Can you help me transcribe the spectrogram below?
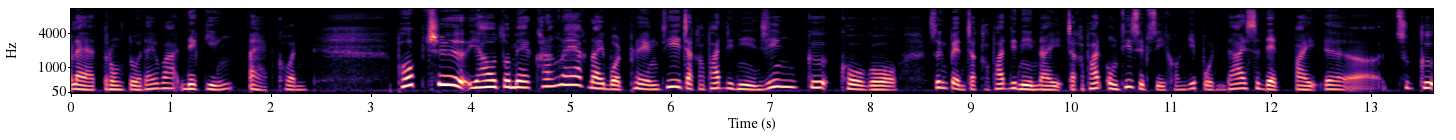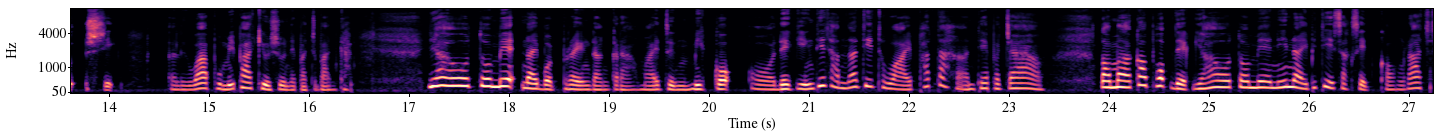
แปลตรงตัวได้ว่าเด็กหญิง 8 คน พบชื่อยาโตเมะครั้งแรกในบทเพลงที่จักรพรรดินีจิงกุโคโก ซึ่งเป็นจักรพรรดินีในจักรพรรดิองค์ที่ 14 ของญี่ปุ่นได้เสด็จไปซุกุชิหรือว่าภูมิภาคคิวชูในปัจจุบันค่ะ ยาโอโตเมะในบทเพลงดังกล่าวหมายถึงมิโกโอเด็กหญิงที่ทำหน้าที่ถวายพัฒหารเทพเจ้า ต่อมาก็พบเด็กยาโอโตเมะนี้ในพิธีศักดิ์สิทธิ์ของราช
